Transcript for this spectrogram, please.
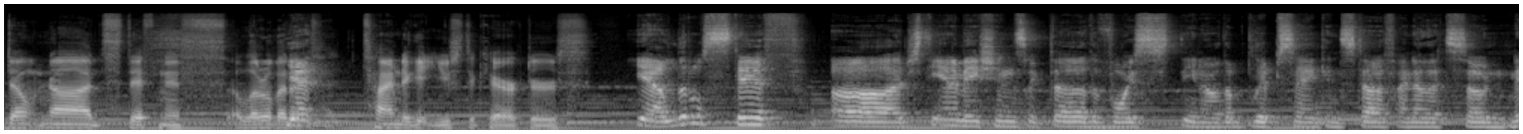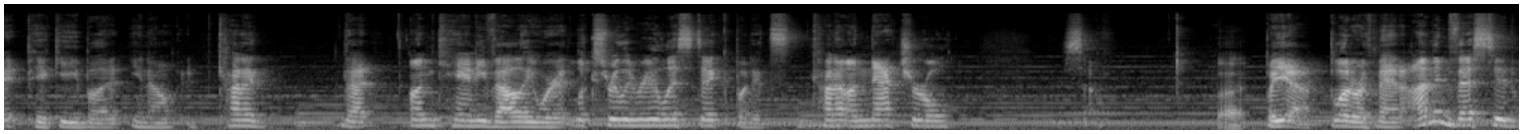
don't nod stiffness, a little bit Yeah. of time to get used to characters. Yeah, a little stiff. Uh, just the animations, like the the voice, you know, the lip sync and stuff. I know that's so nitpicky, but you know, it kind of that uncanny valley where it looks really realistic, but it's kind of unnatural. So, But but yeah, Bloodworth, man, I'm invested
